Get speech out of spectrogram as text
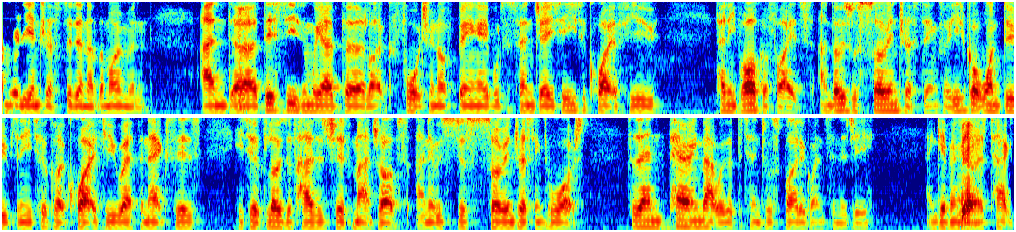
I'm really interested in at the moment. And uh, this season we had the like fortune of being able to send JT to quite a few Penny Parker fights, and those were so interesting. So he's got one duped, and he took like quite a few Weapon X's. He took loads of Hazard Shift matchups, and it was just so interesting to watch. So then pairing that with a potential Spider Gwen synergy, and giving her Yeah. an attack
